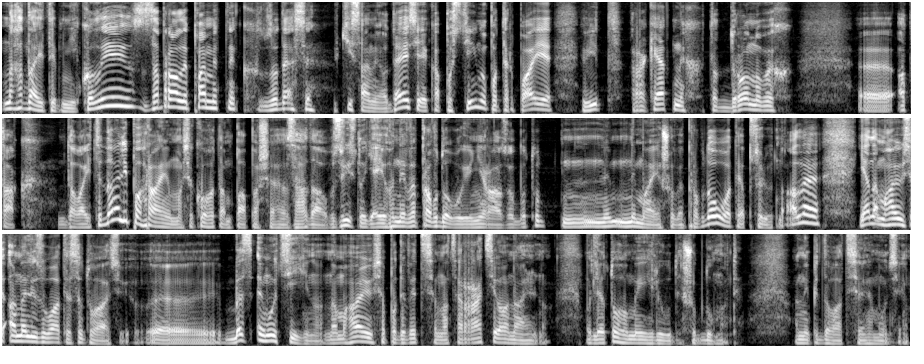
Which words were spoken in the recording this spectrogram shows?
Нагадайте мені, коли забрали пам'ятник з Одеси, в тій самій Одесі, яка постійно потерпає від ракетних та дронових е, атак. Давайте далі пограємося, кого там папа ще згадав. Звісно, я його не виправдовую ні разу, бо тут немає що виправдовувати абсолютно. Але я намагаюся аналізувати ситуацію е, беземоційно, намагаюся подивитися на це раціонально. Бо для того ми і люди, щоб думати, а не піддаватися емоціям.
